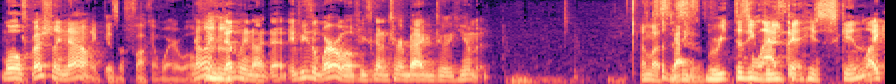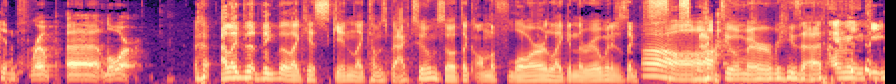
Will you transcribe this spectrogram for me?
Well, especially now. Nick is a fucking werewolf. No, he's Mhm. definitely not dead. If he's a werewolf, he's going to turn back into a human. Unless So does, he re- does he re-get his skin Lycanthrope uh, lore. I like to think that like his skin like comes back to him, so it's like on the floor, like in the room, and it's like Aw. back to him wherever he's at. I mean, he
